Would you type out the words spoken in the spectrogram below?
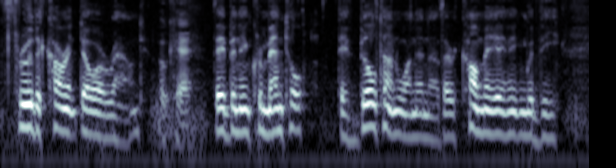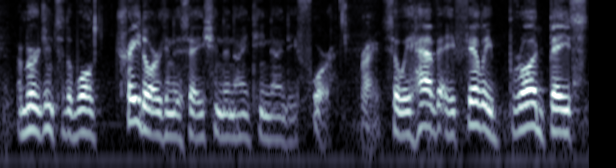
through the current Doha round. Okay. They've been incremental, they've built on one another, culminating with the emergence of the World Trade Organization in 1994. Right. So we have a fairly broad based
